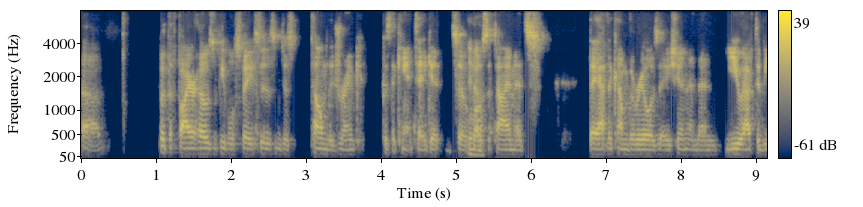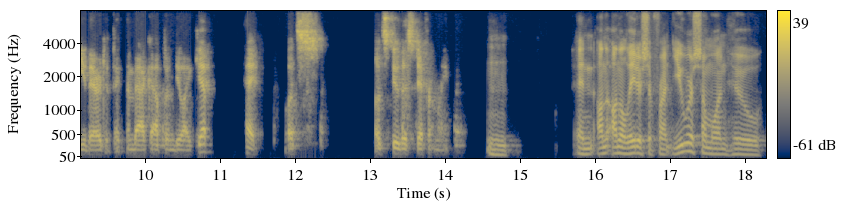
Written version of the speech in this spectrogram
uh, put the fire hose in people's faces and just tell them to drink because they can't take it. So Yeah. most of the time, it's they have to come to the realization, and then you have to be there to pick them back up and be like, "Yep, hey, let's let's do this differently." Mhm. And on on the leadership front, you were someone who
